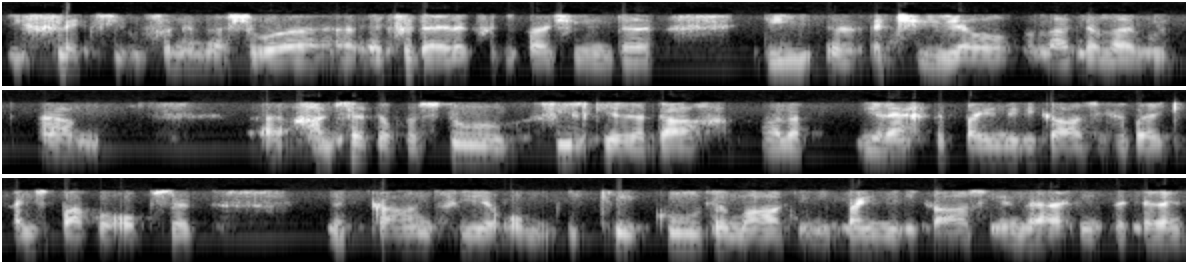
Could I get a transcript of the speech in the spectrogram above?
die fleksie oefeninge. So uh, ek verduidelik vir die pasiënte die ritueel laat hulle moet ehm um, uh, gaan sit op 'n stoel vier keer 'n dag, hulle die regte pynmedikasie gebruik, yspakke opsit, dit kan vir om die knie koel te maak en die pynmedikasie in werking te kry.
